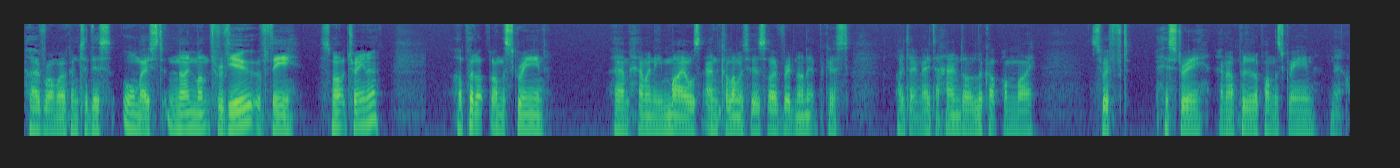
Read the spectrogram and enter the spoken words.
Hi everyone, welcome to this almost nine month review of the Smart Trainer. I'll put up on the screen um, how many miles and kilometers I've ridden on it because I don't know to hand. I'll look up on my Zwift history and I'll put it up on the screen now.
